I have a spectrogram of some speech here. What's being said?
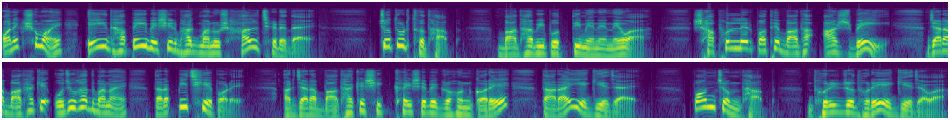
অনেক সময় এই ধাপেই বেশিরভাগ মানুষ হাল ছেড়ে দেয়। চতুর্থ ধাপ, বাধা বিপত্তি মেনে নেওয়া। সাফল্যের পথে বাধা আসবেই। যারা বাধাকে অজুহাত বানায়, তারা পিছিয়ে পড়ে। আর যারা বাধাকে শিক্ষা হিসেবে গ্রহণ করে, তারাই এগিয়ে যায়। পঞ্চম ধাপ, ধৈর্য ধরে এগিয়ে যাওয়া।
